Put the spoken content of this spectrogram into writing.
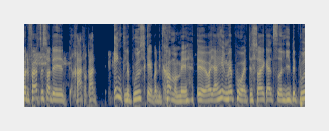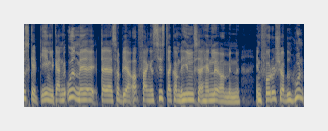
for det første, så er det ret, ret enkle budskaber, de kommer med. Øh, og jeg er helt med på, at det så ikke altid er lige det budskab, de egentlig gerne vil ud med, der så bliver opfanget. Sidst, der kom det hele til at handle om en, en photoshoppet hund.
